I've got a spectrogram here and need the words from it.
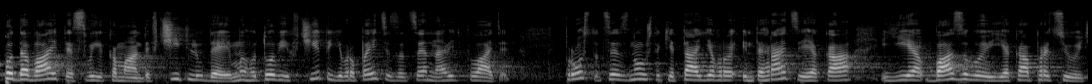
Подавайте свої команди, вчіть людей. Ми готові їх вчити. Європейці за це навіть платять. Просто це знову ж таки та євроінтеграція, яка є базовою, яка працює.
